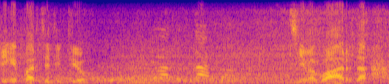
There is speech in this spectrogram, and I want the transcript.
Vedi che parte di più. Sì, ma guarda.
